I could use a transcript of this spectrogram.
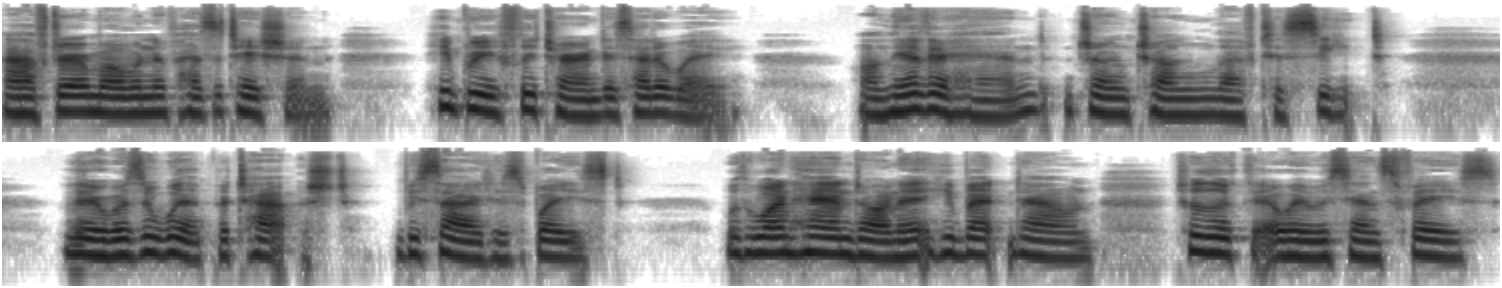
After a moment of hesitation, he briefly turned his head away. On the other hand, Jiang Cheng left his seat. There was a whip attached beside his waist. With one hand on it, he bent down to look at Wei Wuxian's face.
